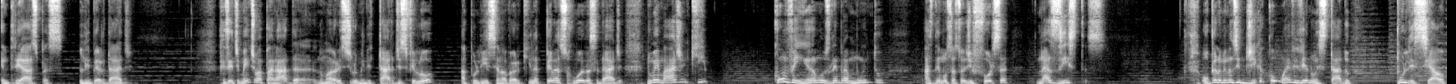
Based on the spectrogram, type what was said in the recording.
entre aspas, liberdade. Recentemente, uma parada no maior estilo militar desfilou a polícia nova-iorquina pelas ruas da cidade numa imagem que, convenhamos, lembra muito as demonstrações de força nazistas. Ou pelo menos indica como é viver num estado policial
